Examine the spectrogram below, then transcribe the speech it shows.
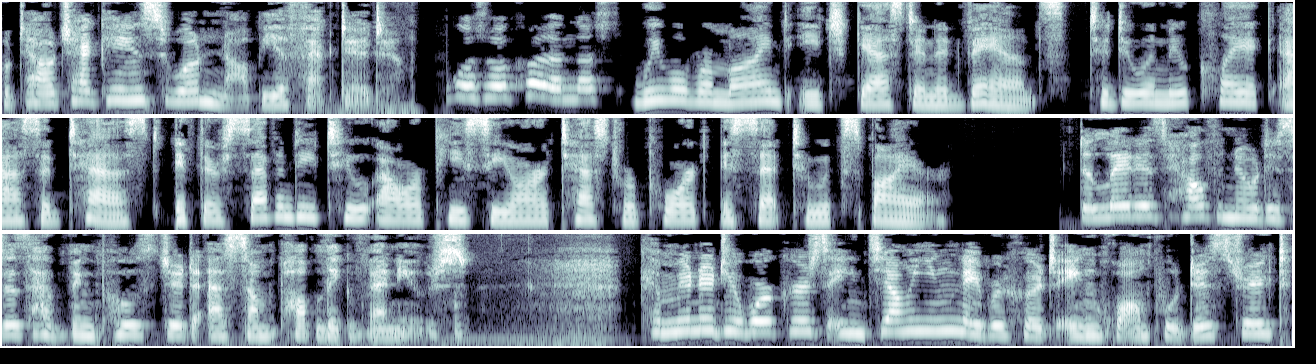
Hotel check-ins will not be affected. We will remind each guest in advance to do a nucleic acid test if their 72 hour PCR test report is set to expire. The latest health notices have been posted at some public venues. Community workers in Jiangying neighborhood in Huangpu district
